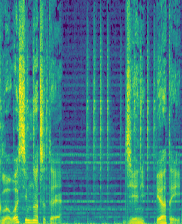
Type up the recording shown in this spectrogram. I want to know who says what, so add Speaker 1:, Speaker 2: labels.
Speaker 1: Глава 17. День пятый.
